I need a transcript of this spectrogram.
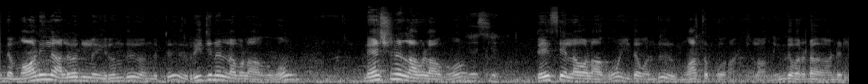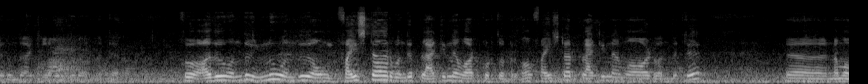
இந்த மாநில அளவில் இருந்து வந்துட்டு ரீஜனல் லெவலாகவும் நேஷனல் லெவலாகவும் தேசிய. லெவலாகவும் இதை வந்து மாற்ற போகிறோம் ஆக்சுவலாக வந்து இந்த வருட ஆண்டிலிருந்து ஆக்சுவலாக வந்து இதை வந்துட்டு. ஸோ அது வந்து இன்னும் வந்து அவங்க ஃபைவ் ஸ்டார் வந்து பிளாட்டினம் அவார்ட் கொடுத்துட்ருக்கோம். ஃபைவ் ஸ்டார் பிளாட்டினம் அவார்டு வந்துட்டு நம்ம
